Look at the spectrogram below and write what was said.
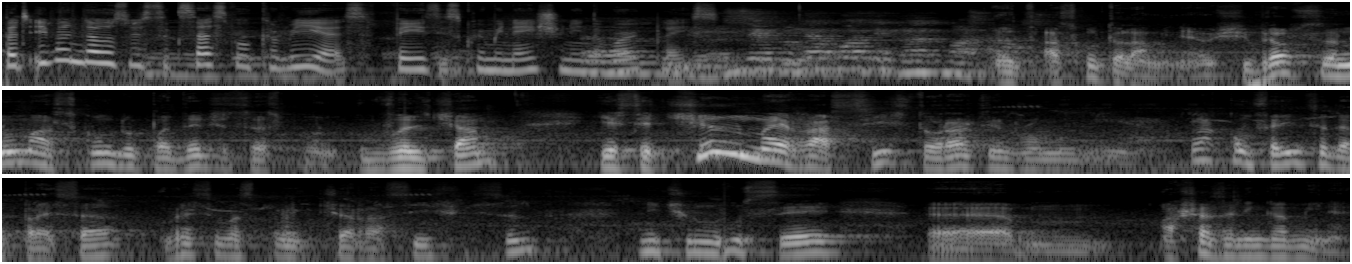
But even those with successful careers face discrimination in the workplace. Îți ascultă la mine și vreau să nu mă ascund după deget să spun. Vâlcea este cel mai rasist oraș din România. La conferință de presă, vreți să vă spun ce rasiști sunt? Niciunul nu se uh, așează lângă mine.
